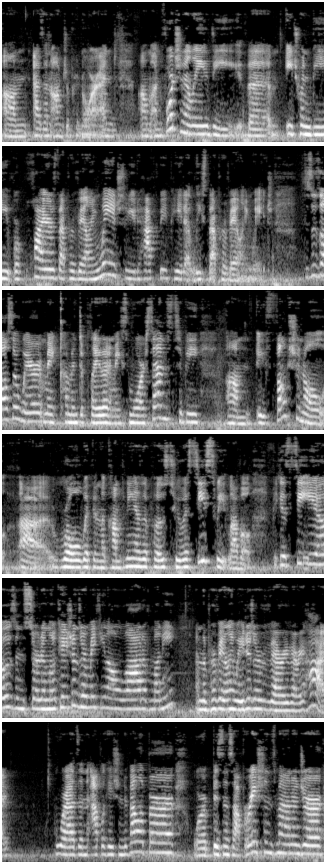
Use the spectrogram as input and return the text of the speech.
um, as an entrepreneur. And um, unfortunately, the the H-1B requires that prevailing wage, so you'd have to be paid at least that prevailing wage. This is also where it may come into play that it makes more sense to be um, a functional uh, role within the company as opposed to a C suite level. Because CEOs in certain locations are making a lot of money and the prevailing wages are very, very high whereas an application developer or a business operations manager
